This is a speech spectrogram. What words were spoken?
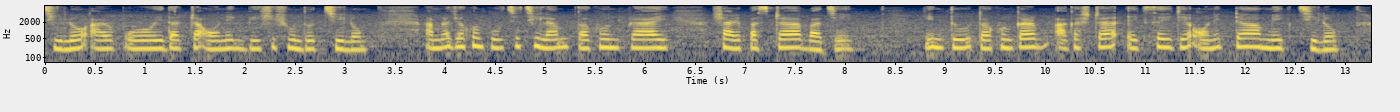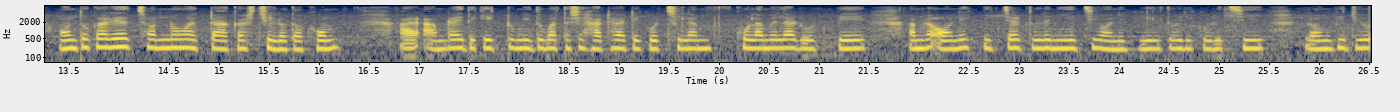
ছিল আর ওয়েদারটা অনেক বেশি সুন্দর ছিল। আমরা যখন পৌঁছেছিলাম তখন প্রায় সাড়ে পাঁচটা বাজে। কিন্তু তখনকার আকাশটা এক সাইডে অনেকটা মেঘ ছিল। অন্ধকারে ছন্ন একটা আকাশ ছিল তখন। আর আমরা এদিকে একটু মৃদু বাতাসে হাঁটাহাঁটি করছিলাম। খোলামেলা রোড পেয়ে আমরা অনেক পিকচার তুলে নিয়েছি, অনেক রিল তৈরি করেছি লং ভিডিও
